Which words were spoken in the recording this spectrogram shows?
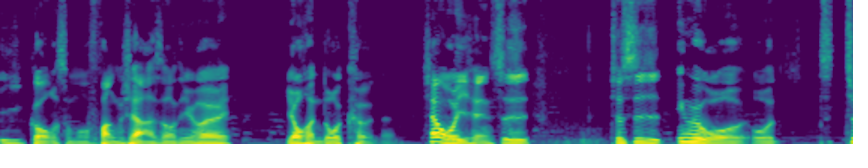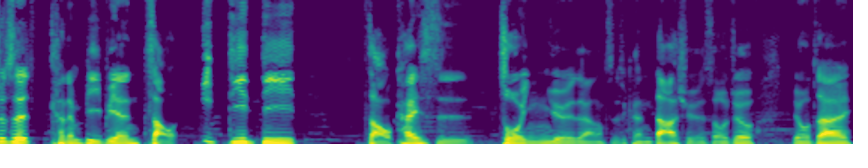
ego 什么放下的时候，你会有很多可能。像我以前是，就是因为我我就是可能比别人早一滴滴早开始做音乐这样子，可能大学的时候就有在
